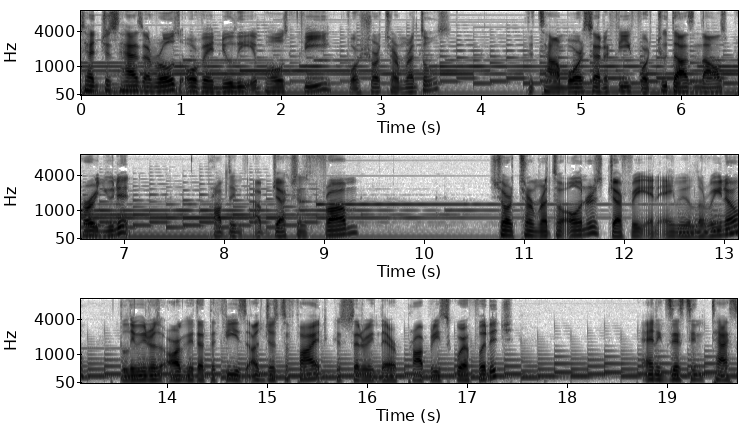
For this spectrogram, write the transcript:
tensions has arose over a newly imposed fee for short-term rentals. The town board set a fee for $2,000 per unit, prompting objections from short-term rental owners Jeffrey and Amy Lorino. The Lorinos argue that the fee is unjustified considering their property square footage and existing tax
